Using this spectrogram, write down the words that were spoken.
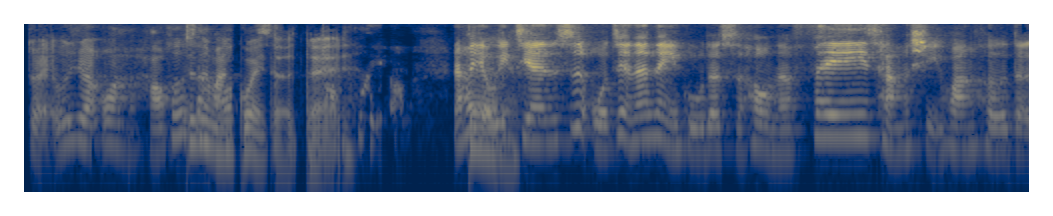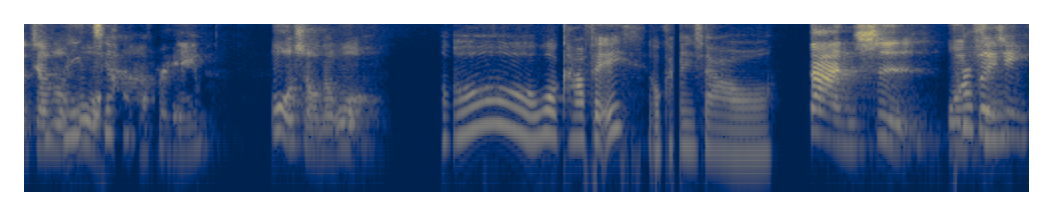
对，我就觉得哇，好喝，真的蛮贵的，对。好贵哦。然后有一间是我之前在内湖的时候呢，非常喜欢喝的，叫做握咖啡，握手的握。哦，握咖啡，哎，我看一下哦。但是我最近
